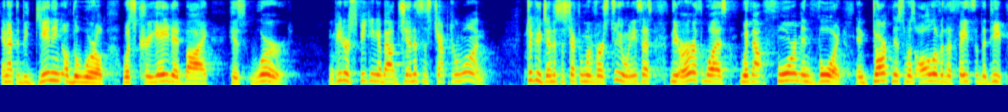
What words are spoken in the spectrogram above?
and at the beginning of the world was created by His word. And Peter's speaking about Genesis chapter 1, particularly Genesis chapter 1, verse 2, when he says, The earth was without form and void, and darkness was all over the face of the deep,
